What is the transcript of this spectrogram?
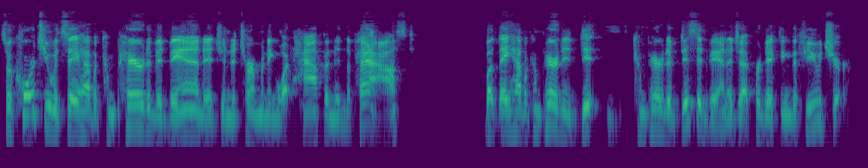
So courts, you would say, have a comparative advantage in determining what happened in the past, but they have a comparative, di comparative disadvantage at predicting the future.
